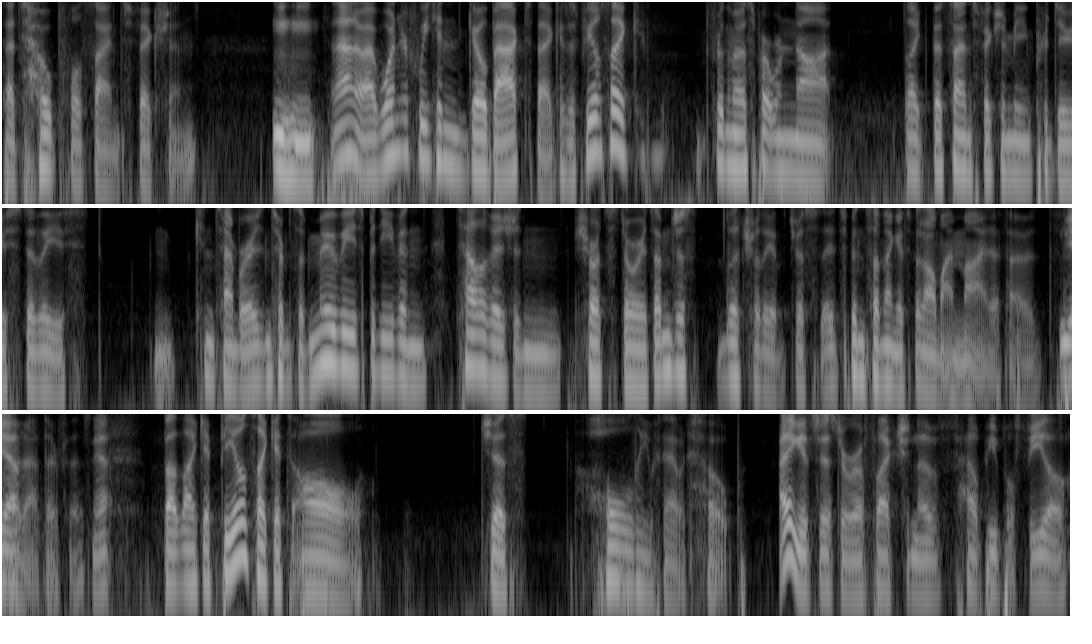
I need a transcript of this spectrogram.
that's hopeful science fiction. Mm-hmm. And I don't know. I wonder if we can go back to that because it feels like, for the most part, we're not like the science fiction being produced at least mm, contemporary in terms of movies, but even television, short stories. I'm just literally just it's been something that's been on my mind. I thought I would throw Yeah. it out there for this. Yeah. But like it feels like it's all just wholly without hope. I think it's just a reflection of how people feel,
